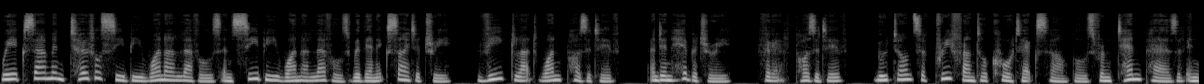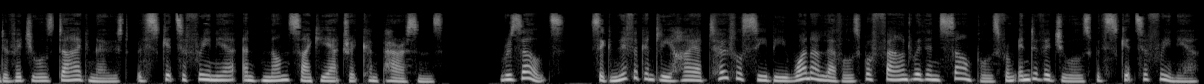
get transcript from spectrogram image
we examined total CB1R levels and CB1R levels within excitatory, V-GLUT1 positive, and inhibitory, vGAT positive, boutons of prefrontal cortex samples from 10 pairs of individuals diagnosed with schizophrenia and non psychiatric comparisons. Results Significantly higher total CB1R levels were found within samples from individuals with schizophrenia.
